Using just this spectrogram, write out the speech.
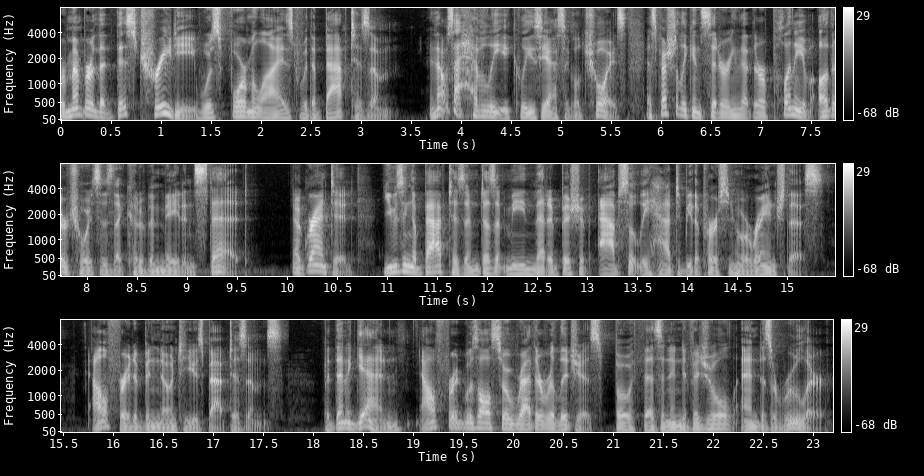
remember that this treaty was formalized with a baptism, and that was a heavily ecclesiastical choice, especially considering that there are plenty of other choices that could have been made instead. Now, granted, using a baptism doesn't mean that a bishop absolutely had to be the person who arranged this. Alfred had been known to use baptisms. But then again, Alfred was also rather religious, both as an individual and as a ruler.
